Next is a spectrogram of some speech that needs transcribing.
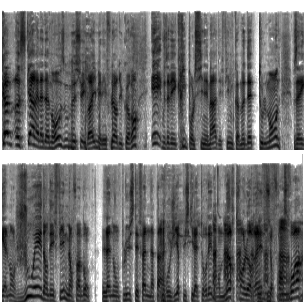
comme Oscar et la Dame Rose ou Monsieur Ibrahim et les fleurs du Coran. Et vous avez écrit pour le cinéma des films comme Odette Tout le Monde. Vous avez également joué dans des films, mais enfin bon, là non plus, Stéphane n'a pas à rougir puisqu'il a tourné dans Meurtre en Lorraine sur France 3.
